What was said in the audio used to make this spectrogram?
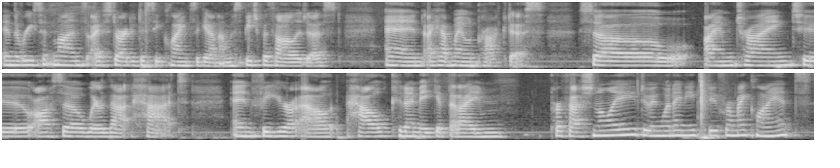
in the recent months I've started to see clients again. I'm a speech pathologist and I have my own practice. So I'm trying to also wear that hat and figure out how can I make it that I'm professionally doing what I need to do for my clients.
